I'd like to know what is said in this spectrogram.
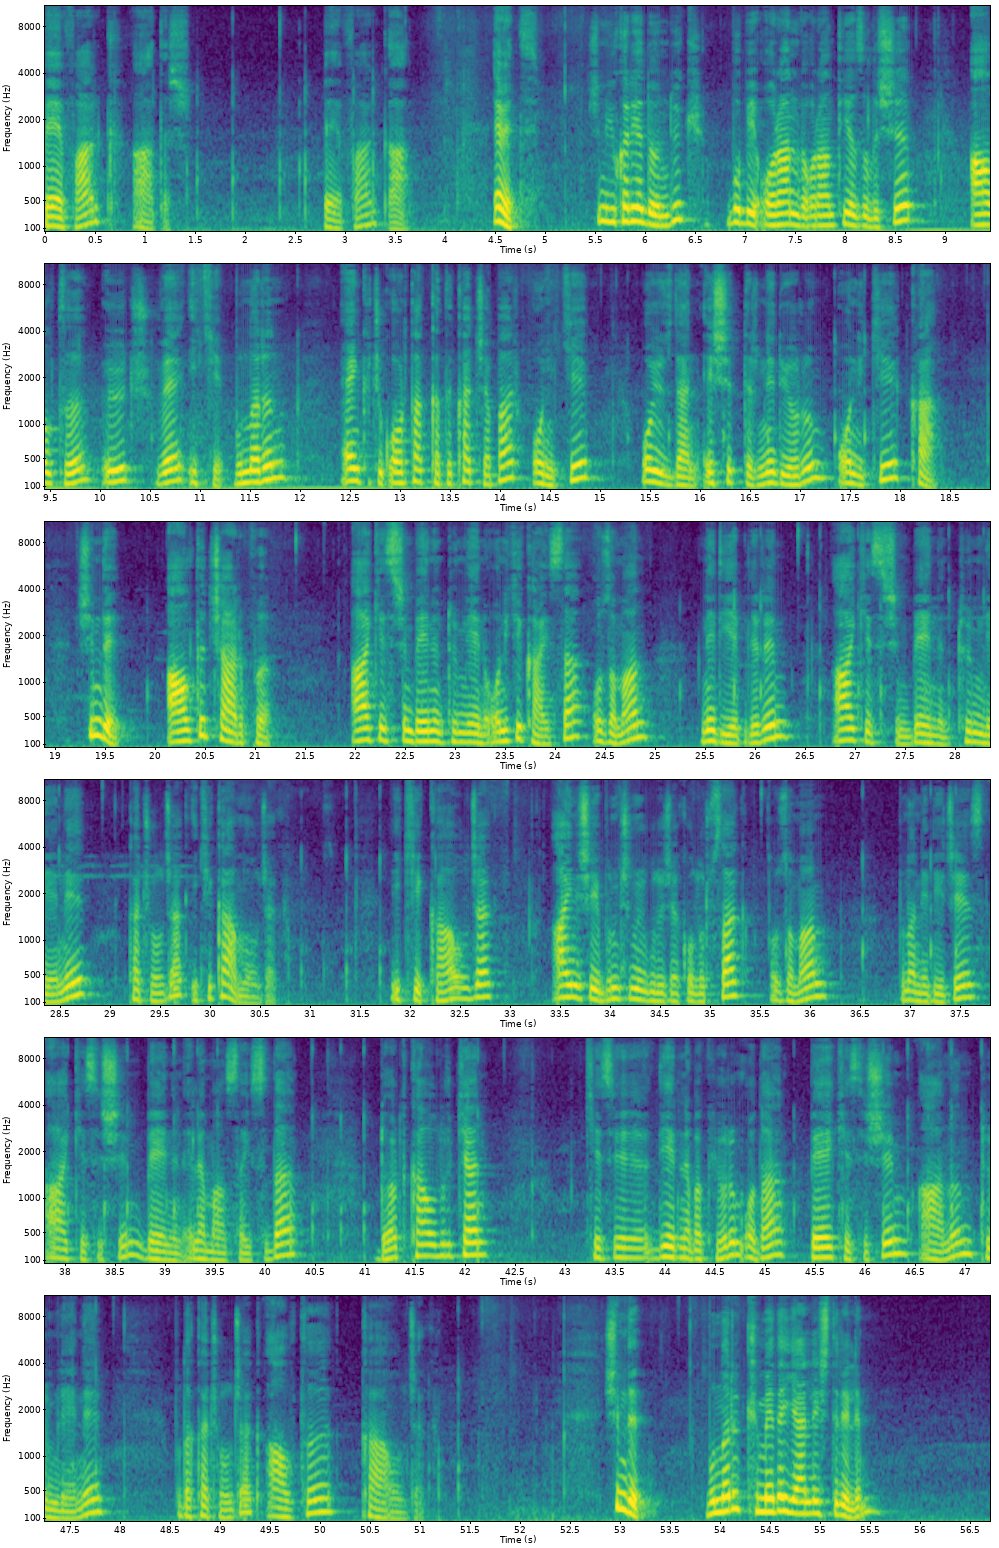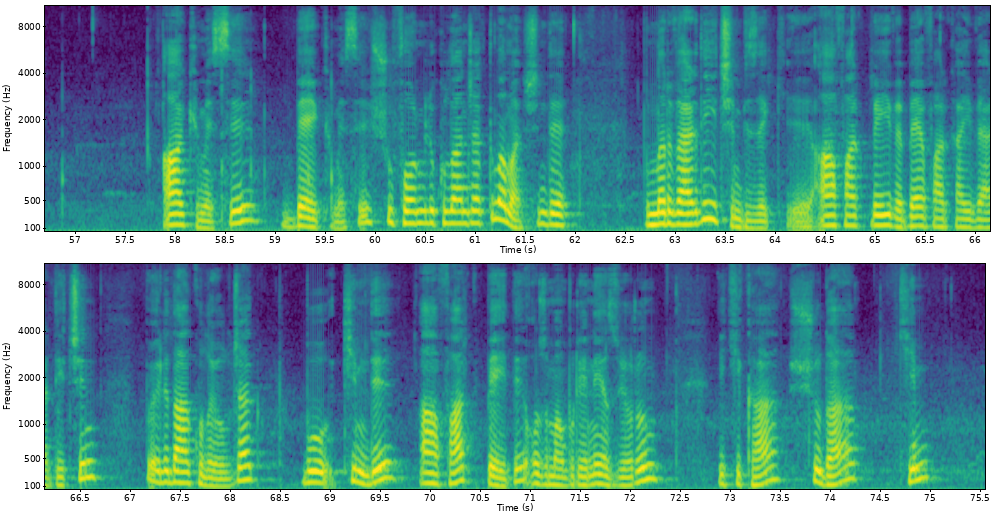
B fark A'dır. B fark A. Evet. Şimdi yukarıya döndük. Bu bir oran ve orantı yazılışı 6, 3 ve 2. Bunların en küçük ortak katı kaç yapar? 12. O yüzden eşittir ne diyorum? 12K. Şimdi 6 çarpı A kesişim B'nin tümleyeni 12K ise o zaman ne diyebilirim? A kesişim B'nin tümleyeni kaç olacak? 2K mı olacak? 2K olacak. Aynı şeyi bunun için uygulayacak olursak o zaman buna ne diyeceğiz? A kesişim B'nin eleman sayısı da 4K olurken kesi, diğerine bakıyorum. O da B kesişim A'nın tümleyeni. Bu da kaç olacak? 6K olacak. Şimdi bunları kümede yerleştirelim. A kümesi, B kümesi. Şu formülü kullanacaktım ama şimdi bunları verdiği için bize e, A fark B'yi ve B fark A'yı verdiği için böyle daha kolay olacak. Bu kimdi? A fark B'ydi. O zaman buraya ne yazıyorum? 2K. Şu da kim?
